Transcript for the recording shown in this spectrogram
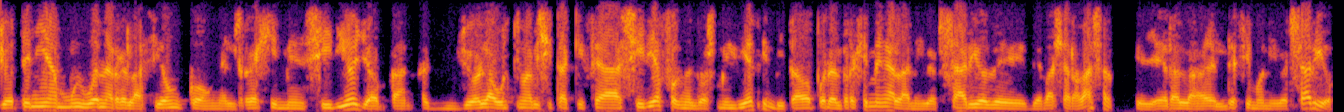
yo tenía muy buena relación con el régimen sirio. Yo, yo la última visita que hice a Siria fue en el 2010, invitado por el régimen al aniversario de, de Bashar al-Assad, que ya era el décimo aniversario.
